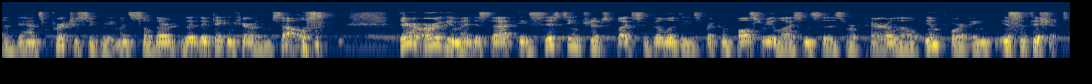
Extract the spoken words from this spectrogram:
advance purchase agreements, so they're, they've taken care of themselves. Their argument is that existing TRIPS flexibilities for compulsory licenses or parallel importing is sufficient.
